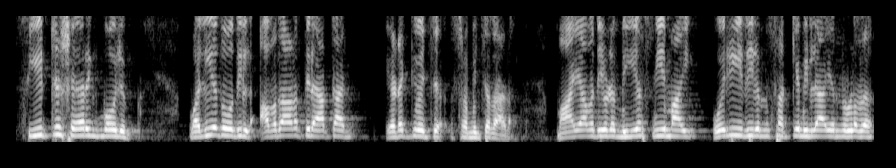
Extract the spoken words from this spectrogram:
സീറ്റ് ഷെയറിംഗ് പോലും വലിയ തോതിൽ അവതാളത്തിലാക്കാൻ ഇടയ്ക്ക് വെച്ച് ശ്രമിച്ചതാണ്. മായാവതിയുടെ ബി എസ് പിയുമായി ഒരു രീതിയിലും സഖ്യമില്ല എന്നുള്ളത്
